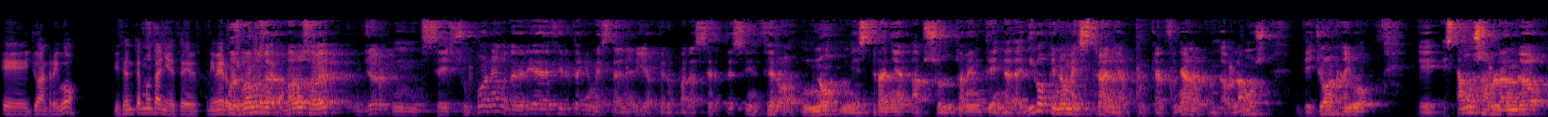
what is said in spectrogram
eh, Joan Ribó? Vicente Montañez, primero. Pues vamos a, vamos a ver, yo mm, se supone o debería decirte que me extrañaría, pero para serte sincero, no me extraña absolutamente nada. Y digo que no me extraña porque al final, cuando hablamos de Joan Ribó, eh, estamos hablando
